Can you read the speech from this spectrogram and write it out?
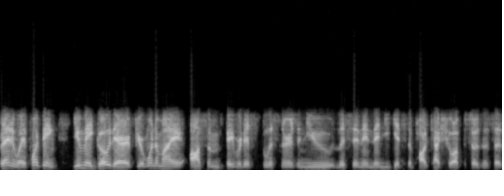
But anyway, point being, you may go there if you're one of my awesome favoritist listeners and you listen and then you get to the podcast show episodes and it says,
